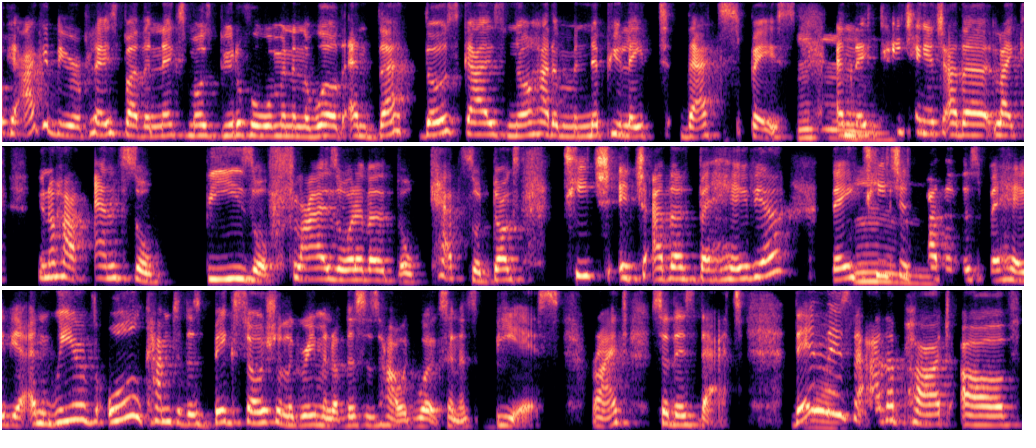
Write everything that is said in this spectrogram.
okay, I could be replaced by the next most beautiful woman in the world. And that those guys know how to manipulate that space. Mm-hmm. And they're teaching each other, like, you know how ants or bees or flies or whatever, or cats or dogs teach each other behavior. They mm. teach each mm. other this behavior. And we've all come to this big social agreement of this is how it works and it's BS, right? So there's that. Then yeah. there's the other part of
